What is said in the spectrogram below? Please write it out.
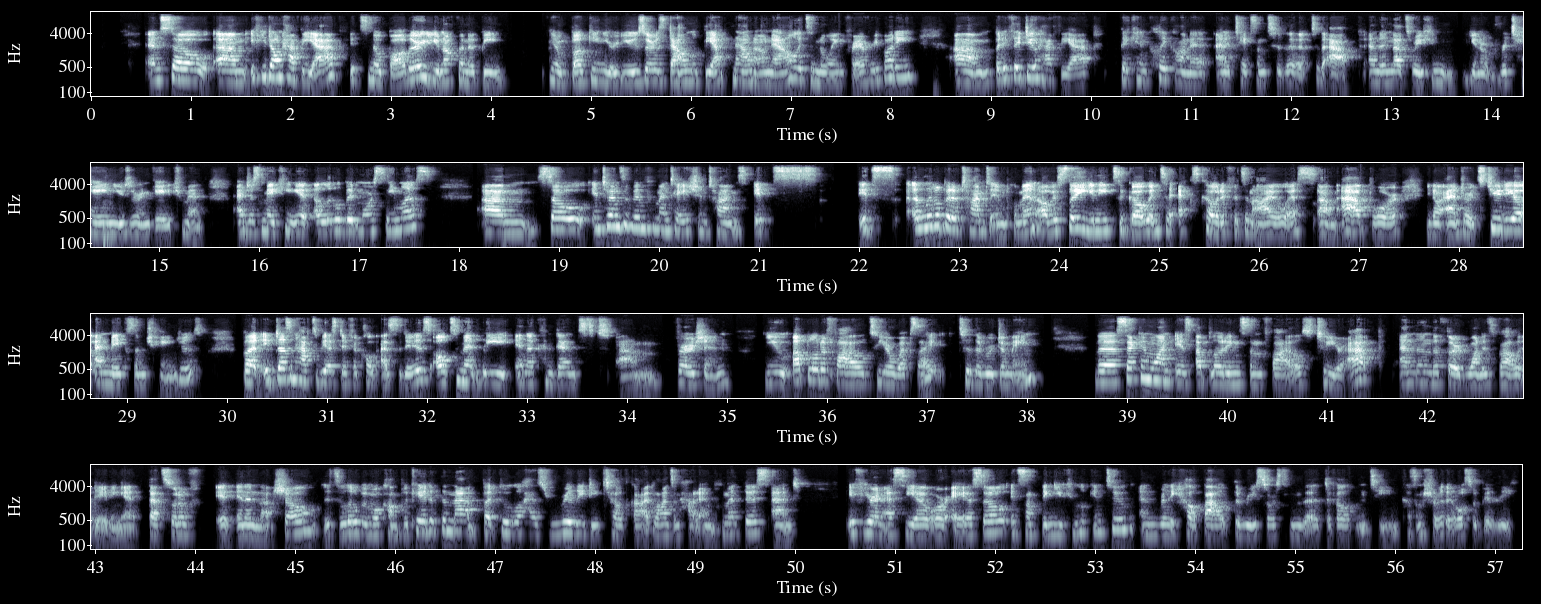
And so um, if you don't have the app, it's no bother. You're not going to be you know bugging your users download the app now now now it's annoying for everybody um, but if they do have the app they can click on it and it takes them to the to the app. And then that's where you can you know retain user engagement and just making it a little bit more seamless. Um, so in terms of implementation times it's it's a little bit of time to implement. Obviously you need to go into xcode if it's an ios um, app or you know android studio and make some changes. But it doesn't have to be as difficult as it is. Ultimately in a condensed um, version you upload a file to your website to the root domain the second one is uploading some files to your app. And then the third one is validating it. That's sort of it in a nutshell. It's a little bit more complicated than that, but Google has really detailed guidelines on how to implement this. And if you're an SEO or ASO, it's something you can look into and really help out the resource and the development team because I'm sure they're also busy.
